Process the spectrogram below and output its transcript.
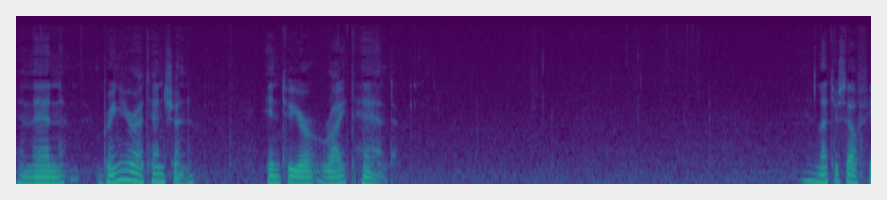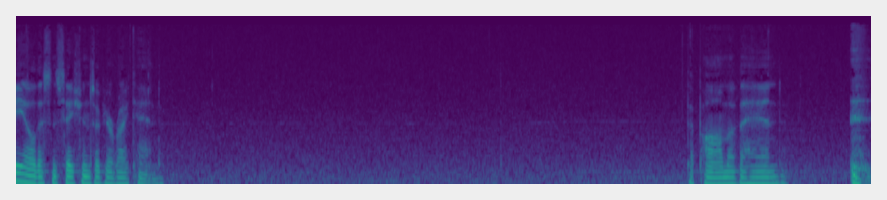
then bring your attention into your right hand. And let yourself feel the sensations of your right hand. The palm of the hand. the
